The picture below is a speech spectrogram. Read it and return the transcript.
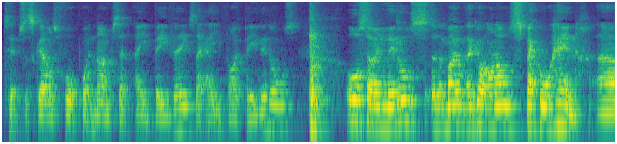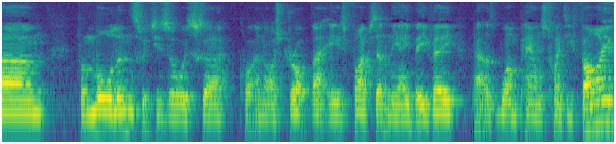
tips the scales 4.9% ABV, so 85p Lidl's. Also in Lidl's at the moment they've got an old speckled hen um, from Morlands, which is always uh, quite a nice drop. That is 5% on the ABV. That was £1.25.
